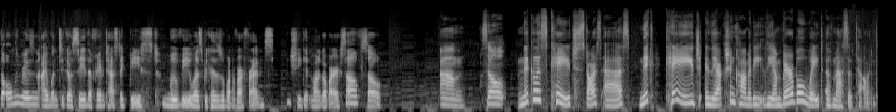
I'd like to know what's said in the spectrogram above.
The only reason I went to go see the Fantastic Beast movie was because of one of our friends. She didn't want to go by herself, so Um so Nicolas Cage stars as Nick Cage in the action comedy The Unbearable Weight of Massive Talent.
